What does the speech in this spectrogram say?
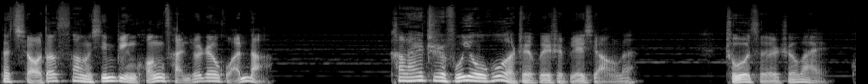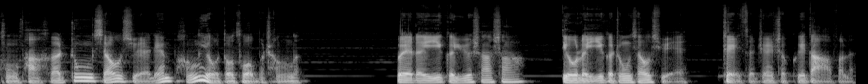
那巧得丧心病狂、惨绝人寰呐！看来制服诱惑这回是别想了。除此之外，恐怕和钟小雪连朋友都做不成了。为了一个于莎莎，丢了一个钟小雪，这次真是亏大发了，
